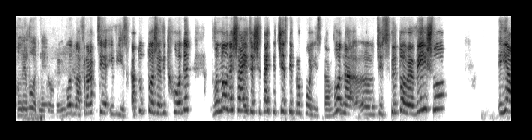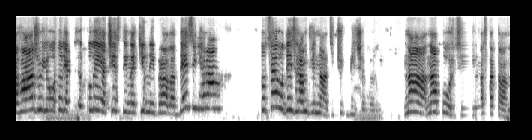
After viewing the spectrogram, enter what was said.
коли водний робимо, водна фракція і віск. А тут теж відходить, воно лишається, считайте, чистий прополіс там. Водна, е, спиртове вийшло, я важу ну, як, коли я чистий нативний брала 10 грам, то це о, десь грам 12, чуть більше беру. На, на порцію, на стакан.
